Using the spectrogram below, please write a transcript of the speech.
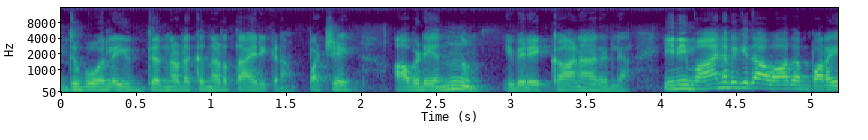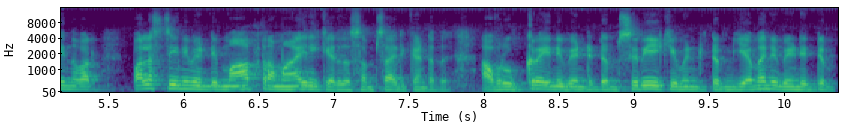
ഇതുപോലെ യുദ്ധം നടക്കുന്നിടത്തായിരിക്കണം. പക്ഷേ അവിടെയൊന്നും ഇവരെ കാണാറില്ല. ഇനി മാനവികതാവാദം പറയുന്നവർ പലസ്തീന് വേണ്ടി മാത്രമായിരിക്കരുത് സംസാരിക്കേണ്ടത്. അവർ ഉക്രൈന് വേണ്ടിയിട്ടും സിറിയയ്ക്ക് വേണ്ടിയിട്ടും യമന് വേണ്ടിയിട്ടും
